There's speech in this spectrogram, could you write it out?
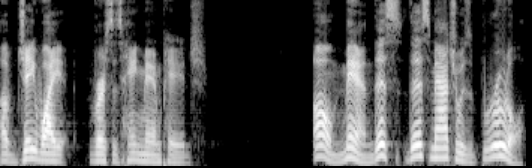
of Jay White versus Hangman Page. Oh man, this this match was brutal.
